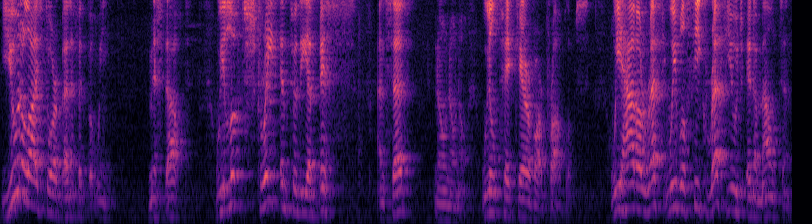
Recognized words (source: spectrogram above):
utilized to our benefit, but we missed out. We looked straight into the abyss and said, No, no, no. We'll take care of our problems. We have a ref- we will seek refuge in a mountain.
